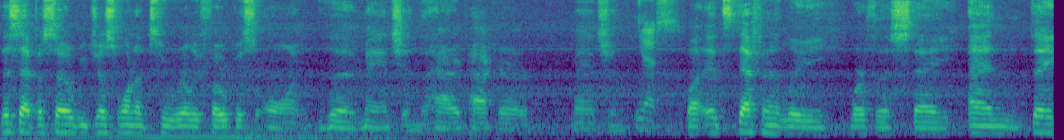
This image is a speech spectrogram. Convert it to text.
This episode, we just wanted to really focus on the mansion, the Harry Packer mansion Yes. but it's definitely worth a stay. And they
